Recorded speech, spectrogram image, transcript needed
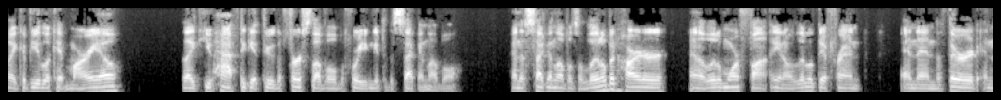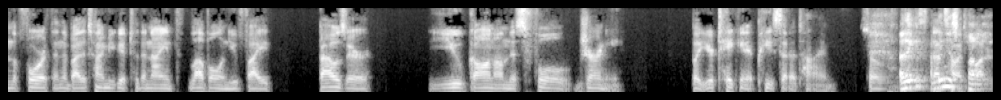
Like if you look at Mario, like you have to get through the first level before you can get to the second level. And the second level is a little bit harder and a little more fun you know a little different. And then the third and the fourth and then by the time you get to the ninth level and you fight bowser you've gone on this full journey but you're taking it piece at a time. So i think it's, I think it's tough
